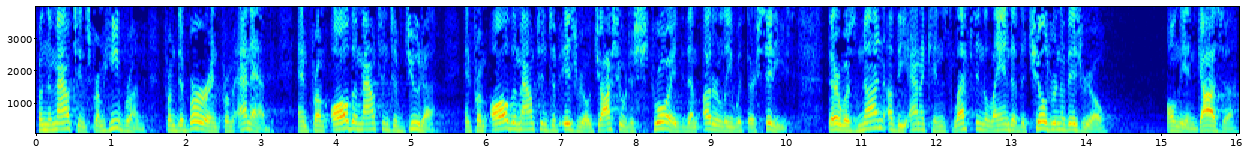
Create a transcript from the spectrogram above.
from the mountains, from Hebron, from Debir, and from Anab, and from all the mountains of Judah, and from all the mountains of Israel, Joshua destroyed them utterly with their cities. There was none of the Anakims left in the land of the children of Israel, only in Gaza,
